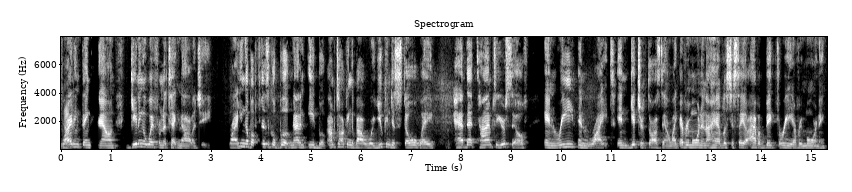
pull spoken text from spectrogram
writing things down, getting away from the technology right? Picking up a physical book, not an ebook. I'm talking about where you can just stow away, have that time to yourself and read and write and get your thoughts down. Like every morning I have, let's just say I have a big three every morning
